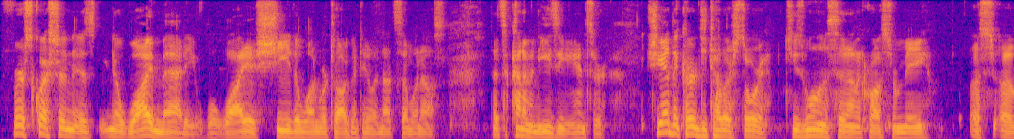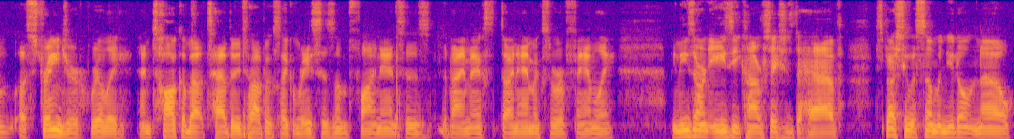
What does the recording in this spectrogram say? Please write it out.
First question is, you know, why Maddie? Well, why is she the one we're talking to and not someone else? That's kind of an easy answer. She had the courage to tell her story. She's willing to sit down across from me, a, a, a stranger, really, and talk about taboo topics like racism, finances, the dynamics, dynamics of her family. I mean, these aren't easy conversations to have, especially with someone you don't know.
